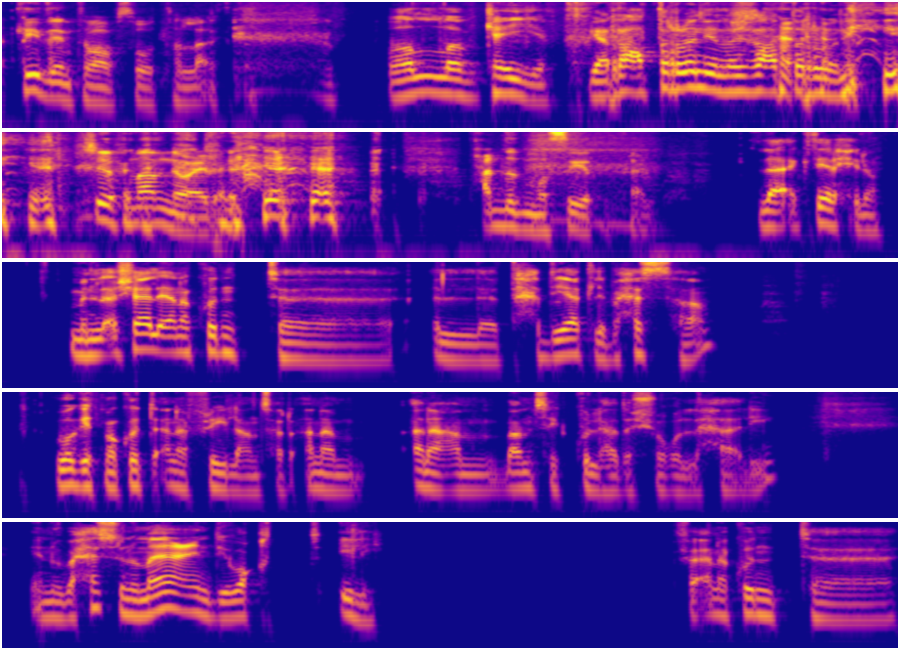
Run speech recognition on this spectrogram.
أكيد انت مبسوط هلا أكثر. والله مكيف. قال راح اضطروني ولا اضطروني شوف ما بنوعدك تحدد مصيرك لا كتير حلو. من الأشياء اللي أنا كنت آه، التحديات اللي بحسها وقت ما كنت أنا فريلانسر أنا أنا عم بمسك كل هذا الشغل لحالي إنه بحس إنه ما عندي وقت إلي. فأنا كنت آه،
